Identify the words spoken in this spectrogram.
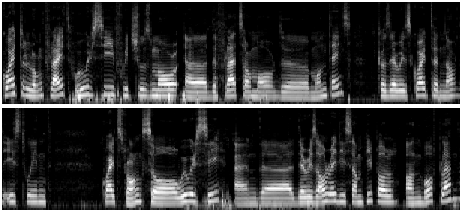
quite a long flight. We will see if we choose more uh, the flats or more the mountains because there is quite a northeast wind quite strong. So we will see. And uh, there is already some people on both plans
